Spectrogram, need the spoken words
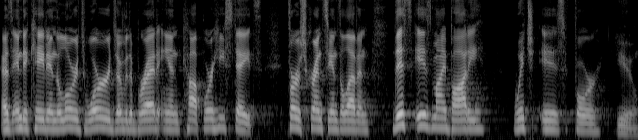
as indicated in the Lord's words over the bread and cup, where he states, 1 Corinthians 11, This is my body, which is for you.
